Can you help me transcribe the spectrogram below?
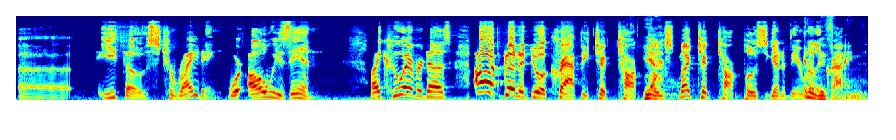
uh, ethos to writing. We're always in. Like whoever does, oh, I'm going to do a crappy TikTok Yeah. post. My TikTok post is going to be It'll really be crappy. fine.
